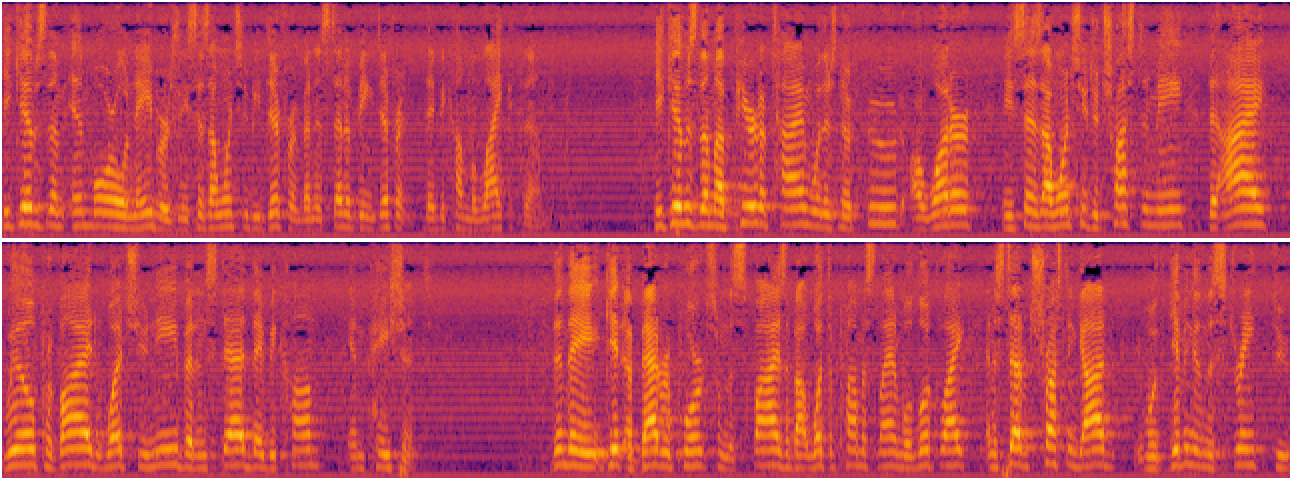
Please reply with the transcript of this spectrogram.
He gives them immoral neighbors, and he says, I want you to be different. But instead of being different, they become like them. He gives them a period of time where there's no food or water. He says, I want you to trust in me that I will provide what you need, but instead they become impatient. Then they get a bad reports from the spies about what the promised land will look like. And instead of trusting God with giving them the strength to,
